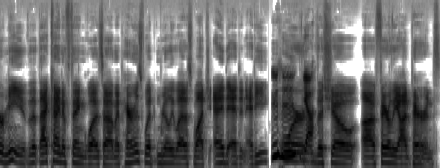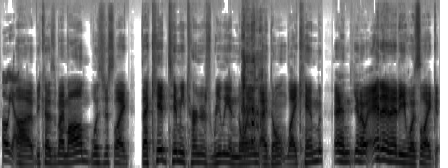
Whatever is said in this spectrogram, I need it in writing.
for me, that that kind of thing was uh, my parents would really let us watch Ed, Edd n Eddy, Mhm, or yeah. the show uh, Fairly OddParents, Oh yeah. uh, because my mom was just like, that kid Timmy Turner's really annoying. I don't like him. And you know, Ed and Eddie was like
